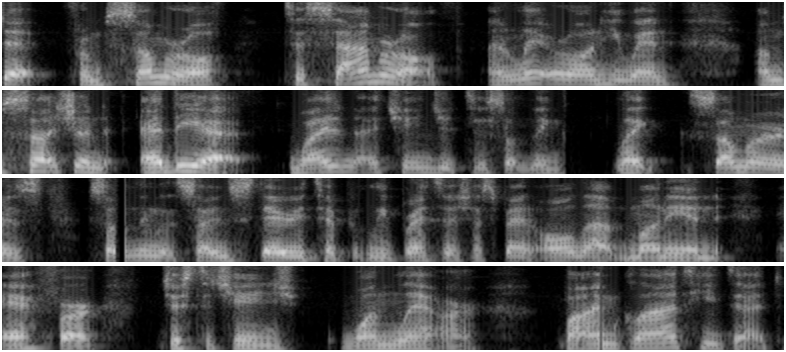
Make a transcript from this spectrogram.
it from summer off to summer off. And later on, he went, I'm such an idiot. Why didn't I change it to something like summer is something that sounds stereotypically British? I spent all that money and effort just to change one letter. But I'm glad he did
